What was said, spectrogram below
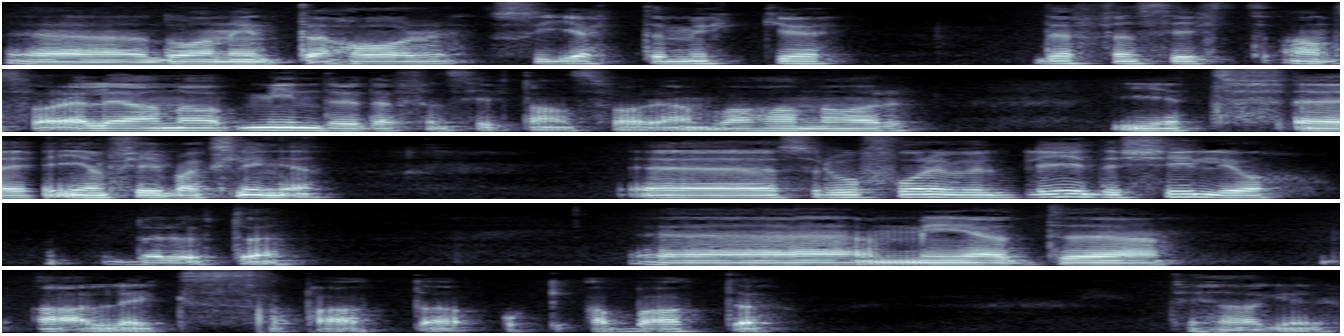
Eh, Då han inte har så jättemycket defensivt ansvar, eller han har mindre defensivt ansvar än vad han har i, ett, eh, i en fyrbackslinje. Eh, så då får det väl bli De Chilio där ute. Eh, med eh, Alex Zapata och Abate till höger.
